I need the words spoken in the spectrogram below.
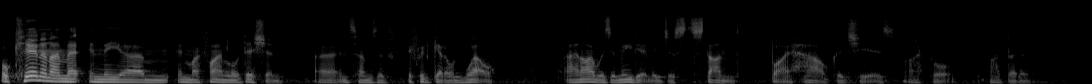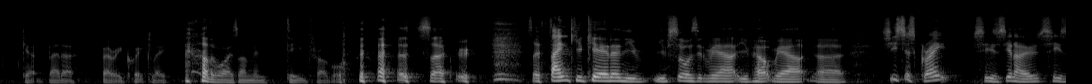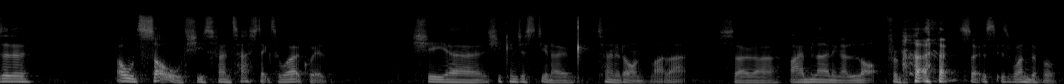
Well, Kiernan and I met in the um, in my final audition uh, in terms of if we'd get on well, and I was immediately just stunned by how good she is. I thought I better get better very quickly, otherwise I'm in deep trouble. so, so thank you, Kiernan. You've you've sorted me out. You've helped me out. Uh, she's just great. She's you know she's a old soul. She's fantastic to work with. She uh, she can just you know turn it on like that. So uh, I'm learning a lot from her. so it's, it's wonderful.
